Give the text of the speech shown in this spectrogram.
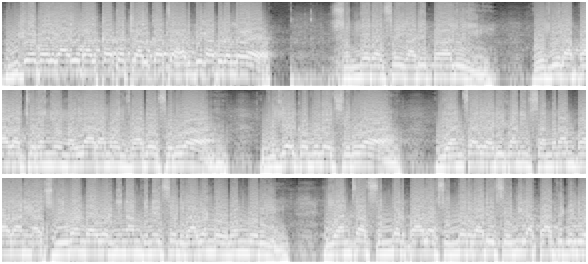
विजय बैलगाडी मालकाचं चालकाचं हार्दिक अभिनंदन आहे. सुंदर अशी गाडी पळाली. उजवीला पाळला चिरंजीव मल्हार अमोल जाधव शिरवा विजय कबुले शिरवा यांचा या ठिकाणी संग्राम पाहला आणि जीवन ड्रायव्हर निनाम दिनेश शेठ गावंड उरंबोरी यांचा सुंदर पाहला सुंदर गाडी सेमीला पात्र केली.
